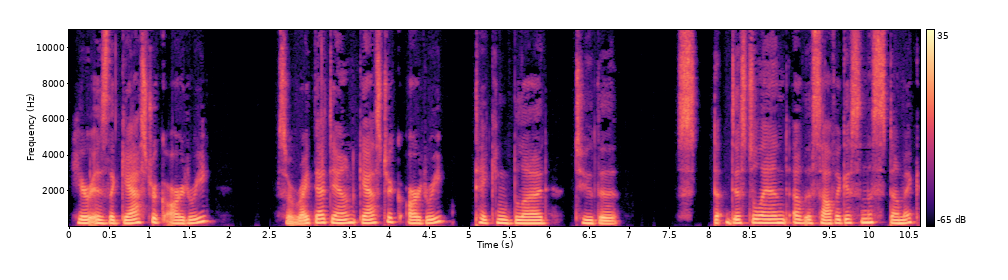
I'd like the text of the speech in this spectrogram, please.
Here is the gastric artery. So write that down. Gastric artery taking blood to the distal end of the esophagus and the stomach.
